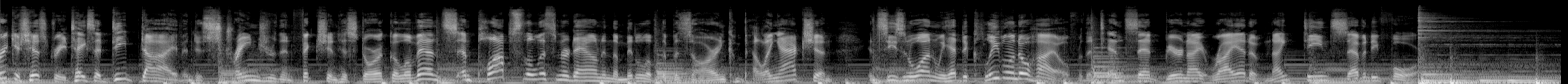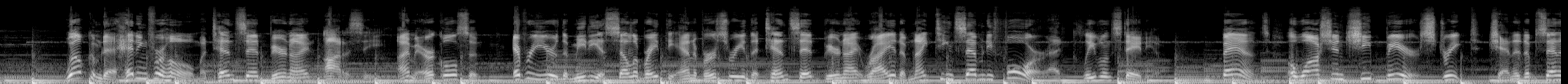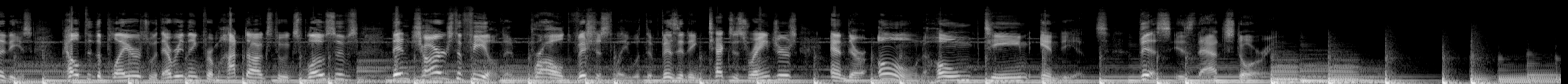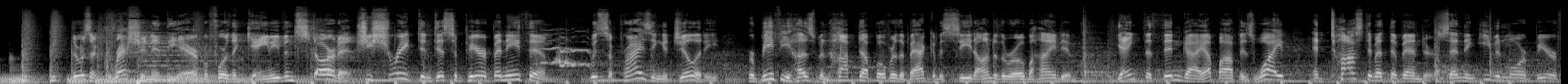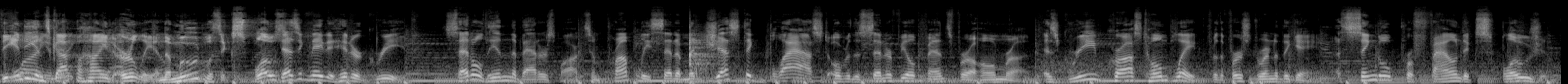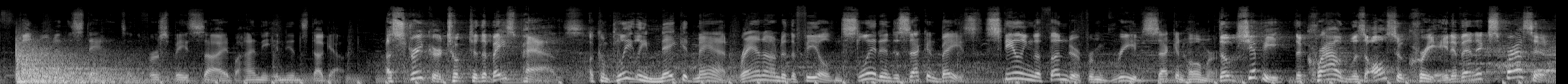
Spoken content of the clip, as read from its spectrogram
Freakish History takes a deep dive into stranger than fiction historical events and plops the listener down in the middle of the bizarre and compelling action. In season one, we head to Cleveland, Ohio for the 10 cent beer night riot of 1974. Welcome to Heading for Home, a 10 cent beer night odyssey. I'm Eric Olsen. Every year, the media celebrate the anniversary of the 10 cent beer night riot of 1974 at Cleveland Stadium. Fans, awash in cheap beer, streaked, chanted obscenities, pelted the players with everything from hot dogs to explosives, then charged the field and brawled viciously with the visiting Texas Rangers and their own home team Indians. This is that story. There was aggression in the air before the game even started. She shrieked and disappeared beneath him. With surprising agility, her beefy husband hopped up over the back of his seat onto the row behind him, yanked the thin guy up off his wife, and tossed him at the vendor, sending even more beer. The Indians got behind early, and the mood was explosive. Designated hitter Grieve settled in the batter's box and promptly set a majestic blast over the center field fence for a home run. As Grieve crossed home plate for the first run of the game, a single profound explosion thundered in the stands on the first base side behind the Indians' dugout. A streaker took to the base paths. A completely naked man ran onto the field and slid into second base, stealing the thunder from Grieve's second homer. Though chippy, the crowd was also creative and expressive.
